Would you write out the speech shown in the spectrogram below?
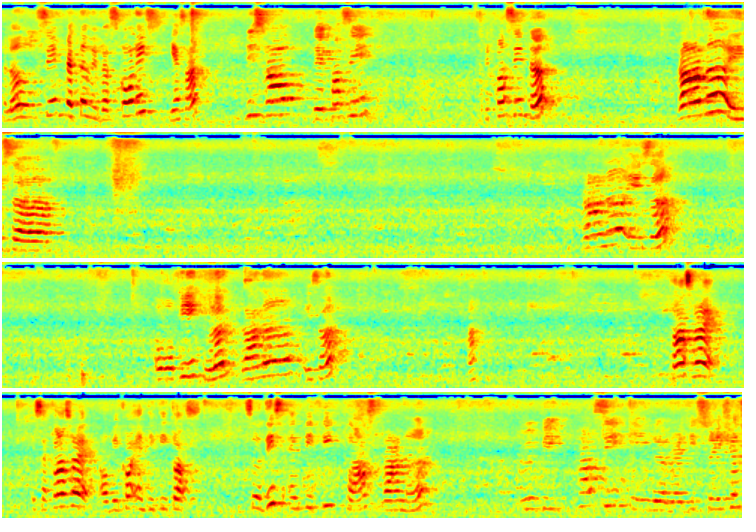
Hello, same pattern with the list? Yes, huh? This round they pass in. They pass in the runner is a runner is a OOP, you learn? Runner is a huh? class, right? It's a class, right? Or we call entity class. So this entity class runner will be passing in the registration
